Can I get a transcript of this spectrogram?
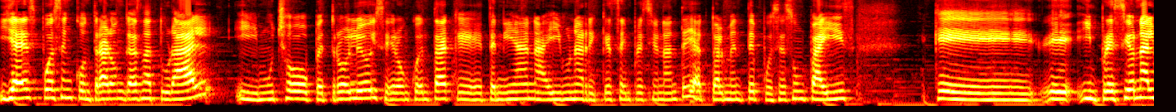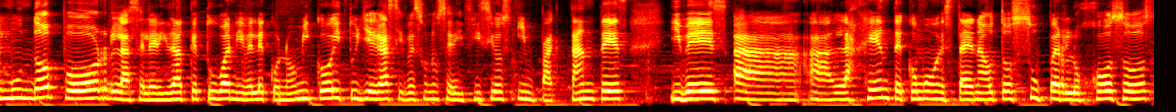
y ya después encontraron gas natural y mucho petróleo y se dieron cuenta que tenían ahí una riqueza impresionante y actualmente pues es un país que eh, impresiona al mundo por la celeridad que tuvo a nivel económico y tú llegas y ves unos edificios impactantes y ves a, la gente cómo está en autos súper lujosos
